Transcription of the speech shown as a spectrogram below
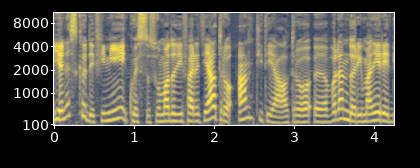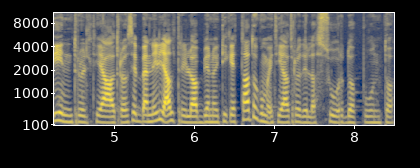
Ionesco definì questo suo modo di fare teatro antiteatro, eh, volendo rimanere dentro il teatro, sebbene gli altri lo abbiano etichettato come teatro dell'assurdo, appunto.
